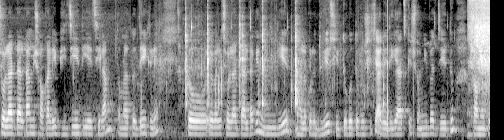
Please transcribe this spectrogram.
ছোলার ডালটা আমি সকালেই ভিজিয়ে দিয়েছিলাম তোমরা তো দেখলে। তো এবারে ছোলার ডালটাকে নুন দিয়ে ভালো করে ধুয়ে সিদ্ধ করতে বসিয়েছি। আর এদিকে আজকে শনিবার যেহেতু টমেটো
